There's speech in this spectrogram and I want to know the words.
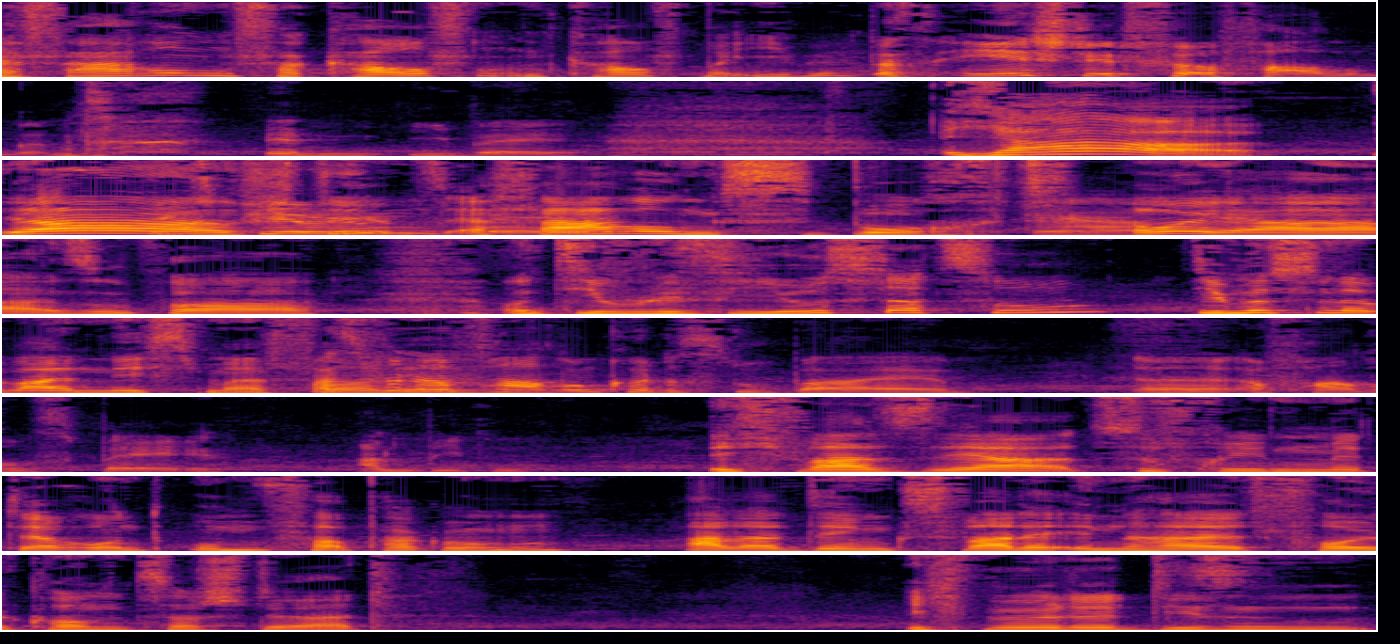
Erfahrungen verkaufen und kaufen bei eBay? Das E steht für Erfahrungen in Ebay. Ja, ja, Experience stimmt, Bay. Erfahrungsbucht. Ja. Oh ja, super. Und die Reviews dazu? Die müssen wir beim nächsten Mal Was für vorlesen. eine Erfahrung könntest du bei äh, Erfahrungsbay anbieten? Ich war sehr zufrieden mit der Rundumverpackung. Allerdings war der Inhalt vollkommen zerstört. Ich würde diesen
